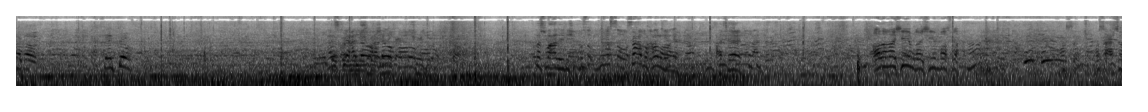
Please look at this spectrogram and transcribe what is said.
مو يلا شباب احسنتم تصبح علي ليش؟ صعبة خلاص حسين هذا غشيم غشيم مصلحة. بص عشان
